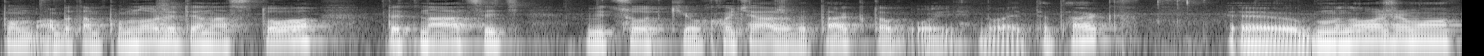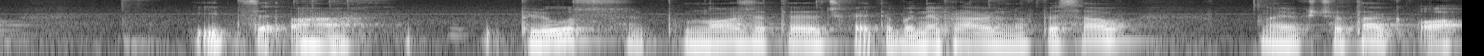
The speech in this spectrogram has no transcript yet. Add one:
або там помножити на 115%. Хоча ж би так. Тобто, ой, давайте так. Е, Множимо. І це. Ага. Плюс помножити. Чекайте, бо неправильно вписав. Ну, якщо так, о,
